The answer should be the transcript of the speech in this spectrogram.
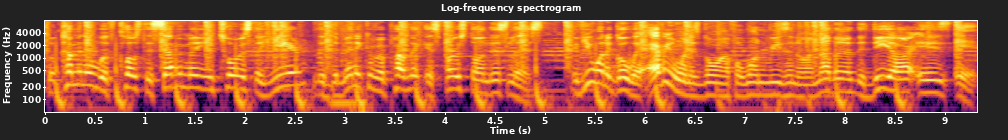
So coming in with close to 7 million tourists a year, the Dominican Republic is first on this list. If you want to go where everyone is going for one reason or another, the DR is it.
